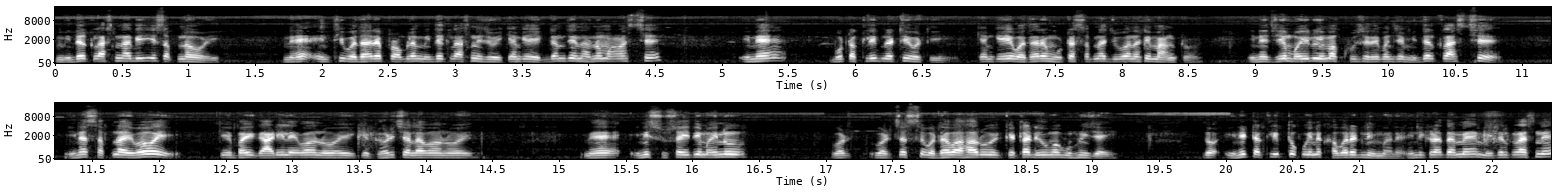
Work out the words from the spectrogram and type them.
મિડલ ક્લાસના બી એ સપના હોય. ને એનાથી વધારે પ્રોબ્લેમ મિડલ ક્લાસને જોઈ. કેમ કે એકદમ જે નાનો માણસ છે, એને બહુ તકલીફ નથી હોતી. કેમ કે એ વધારે મોટા સપના જોવા નથી માંગતો. એને જે મળ્યું એમાં ખુશ રહે, પણ જે મિડલ ક્લાસ છે, એના સપના એવા હોય કે ભાઈ ગાડી લેવાનું હોય કે ઘર ચલાવવાનું હોય. ને એની સોસાયટીમાં એનું વર્ચસ્વ વધારવા સારું હોય, કેટલા દિવસમાં ઘૂમી જાય. તો એની તકલીફ તો કોઈને ખબર જ નહીં મળે. એની કરતાં તમે મિડલ ક્લાસને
